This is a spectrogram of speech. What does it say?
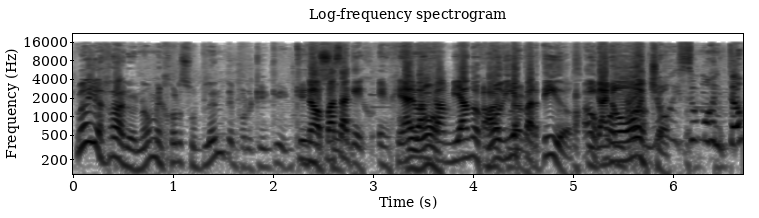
Igual es raro, ¿no? Mejor suplente porque ¿qué, qué no, hizo? pasa que en general Jugó. van cambiando, jugó Ah, 10 claro. partidos Ah, y un ganó montón. 8. No, es un montón.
